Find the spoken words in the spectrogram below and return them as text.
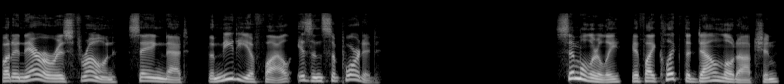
but an error is thrown saying that the media file isn't supported. Similarly, if I click the Download option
